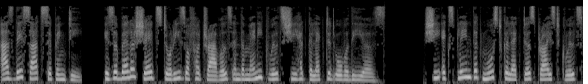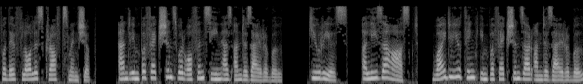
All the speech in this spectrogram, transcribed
As they sat sipping tea, Isabella shared stories of her travels and the many quilts she had collected over the years. She explained that most collectors prized quilts for their flawless craftsmanship, and imperfections were often seen as undesirable. Curious, Aliza asked, Why do you think imperfections are undesirable?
